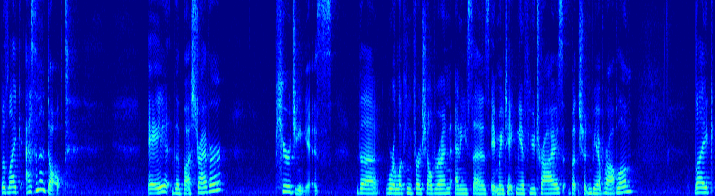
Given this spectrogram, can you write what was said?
But like as an adult, A, the bus driver, pure genius. The we're looking for children and he says it may take me a few tries, but shouldn't be a problem. Like,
